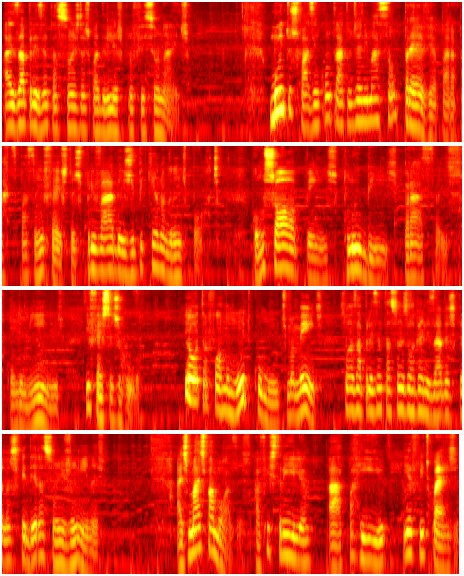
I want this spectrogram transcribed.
as apresentações das quadrilhas profissionais. Muitos fazem contrato de animação prévia para participação em festas privadas de pequeno a grande porte, como shoppings, clubes, praças, condomínios e festas de rua. E outra forma muito comum ultimamente são as apresentações organizadas pelas federações juninas. As mais famosas, a Festrilha, a Aqua Rio e a Fitquerge.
